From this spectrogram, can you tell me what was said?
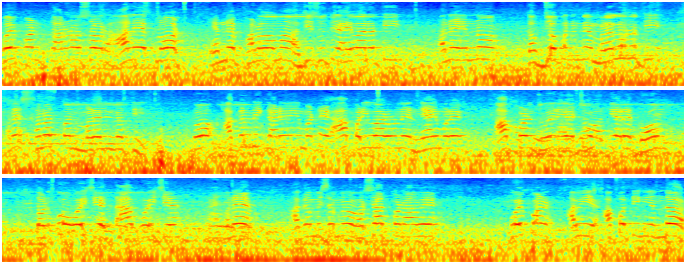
કોઈ પણ કારણોસર હાલે પ્લોટ એમને ફાળવવામાં હજી સુધી આવ્યા નથી અને એમનો કબજો પણ એમને મળેલો નથી અને સનદ પણ મળેલી નથી. તો આગળની કાર્યવાહી માટે આ પરિવારોને ન્યાય મળે. આપ પણ જોઈ રહ્યા છો, અત્યારે ધોમ, તડકો હોય છે, તાપ હોય છે અને આગામી સમયમાં વરસાદ પણ આવે. કોઈ પણ આવી આપત્તિની અંદર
